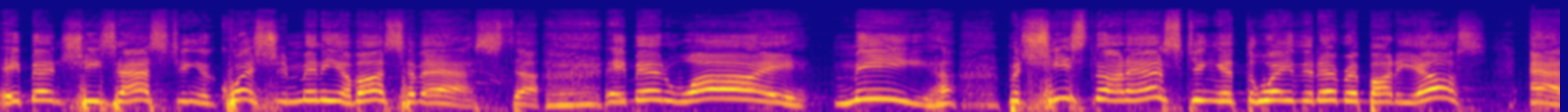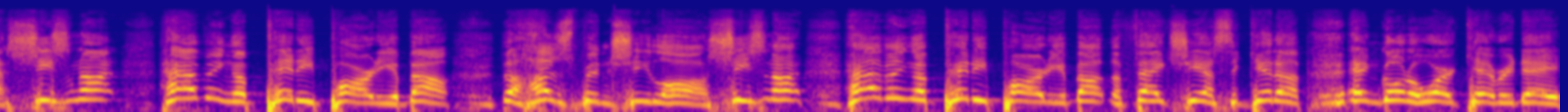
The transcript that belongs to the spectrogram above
amen, she's asking a question many of us have asked. Uh, amen, why me? But she's not asking it the way that everybody else asks. She's not having a pity party about the husband she lost. She's not having a pity party about the fact she has to get up and go to work every day.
